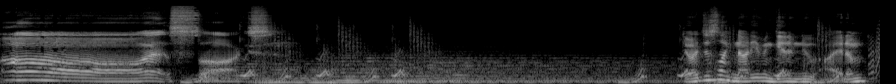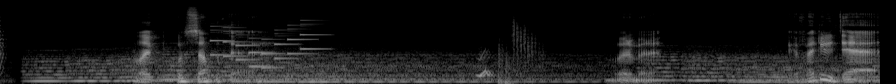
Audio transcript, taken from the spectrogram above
Oh, that sucks. Do I just like not even get a new item? Like, what's up with that? Wait a minute. If I do that...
